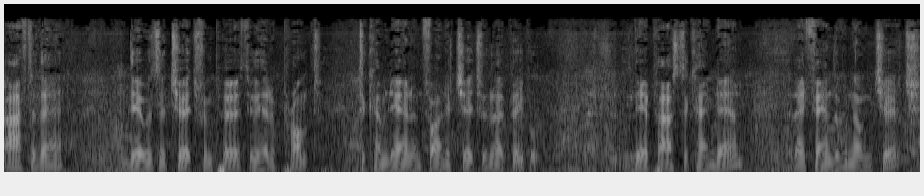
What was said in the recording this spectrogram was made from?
after that, there was a church from Perth who had a prompt to come down and find a church with no people their pastor came down, they found the Woodanilling Church,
